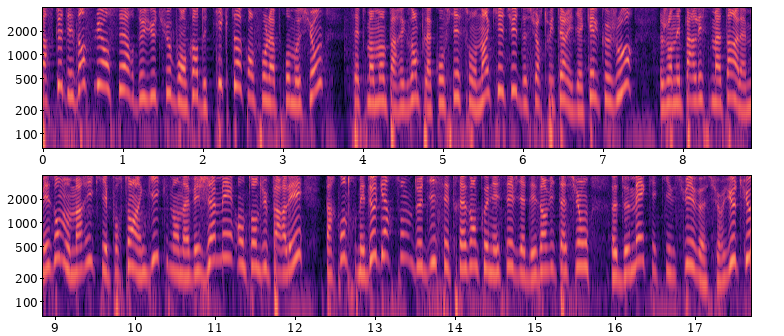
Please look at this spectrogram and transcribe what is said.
parce que des influenceurs de YouTube ou encore de TikTok en font la promotion. Cette maman, par exemple, a confié son inquiétude sur Twitter il y a quelques jours. J'en ai parlé ce matin à la maison. Mon mari, qui est pourtant un geek, n'en avait jamais entendu parler. Par contre, mes deux garçons de 10 et 13 ans connaissaient via des invitations euh, de mecs qu'ils suivent sur YouTube.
